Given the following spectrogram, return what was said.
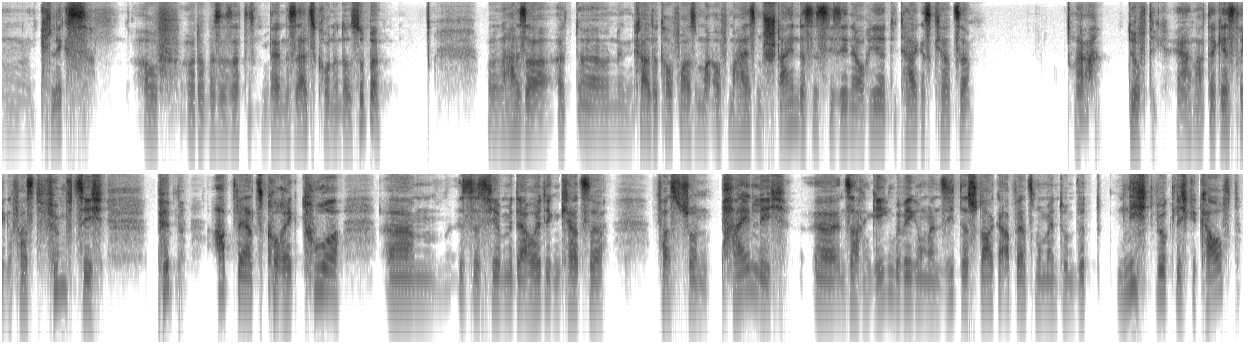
ein Klecks auf, oder besser gesagt, ein kleines Salzkorn in der Suppe. Oder ein heißer, äh, ein kalter Tropfen auf dem heißen Stein. Das ist, Sie sehen ja auch hier die Tageskerze. Ja, dürftig. Ja, nach der gestrigen fast 50 Pip Abwärtskorrektur ähm, ist es hier mit der heutigen Kerze fast schon peinlich äh, in Sachen Gegenbewegung. Man sieht, das starke Abwärtsmomentum wird nicht wirklich gekauft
